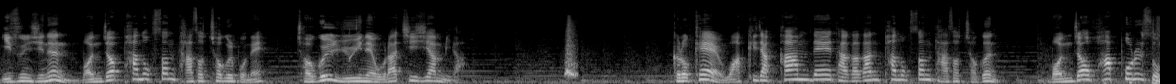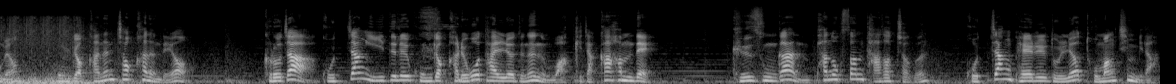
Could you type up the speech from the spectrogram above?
이순신은 먼저 판옥선 다섯 척을 보내 적을 유인해 오라 지시합니다. 그렇게 와키자카 함대에 다가간 판옥선 다섯 척은 먼저 화포를 쏘며 공격하는 척 하는데요. 그러자 곧장 이들을 공격하려고 달려드는 와키자카 함대. 그 순간 판옥선 다섯 척은 곧장 배를 돌려 도망칩니다.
